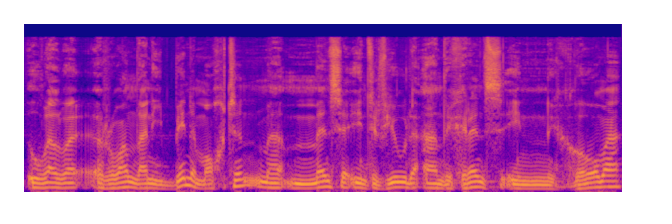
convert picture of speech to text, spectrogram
hoewel we Rwanda niet binnen mochten, maar mensen interviewden aan de grens in Goma.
